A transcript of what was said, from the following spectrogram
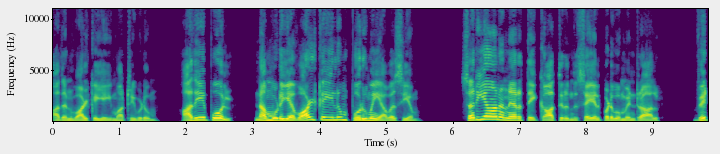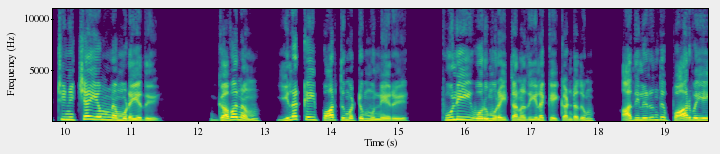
அதன் வாழ்க்கையை மாற்றிவிடும். அதேபோல் நம்முடைய வாழ்க்கையிலும் பொறுமை அவசியம். சரியான நேரத்தை காத்திருந்து செயல்படுவோம் என்றால் வெற்றி நிச்சயம் நம்முடையது. கவனம் இலக்கை பார்த்து மட்டும் முன்னேறு. புலி ஒருமுறை தனது இலக்கை கண்டதும் அதிலிருந்து பார்வையை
